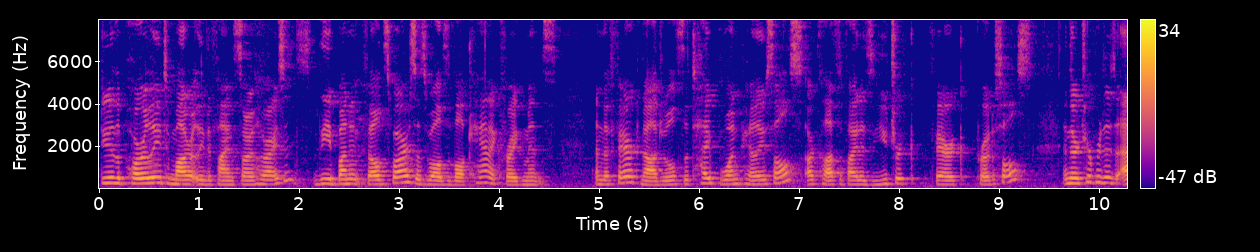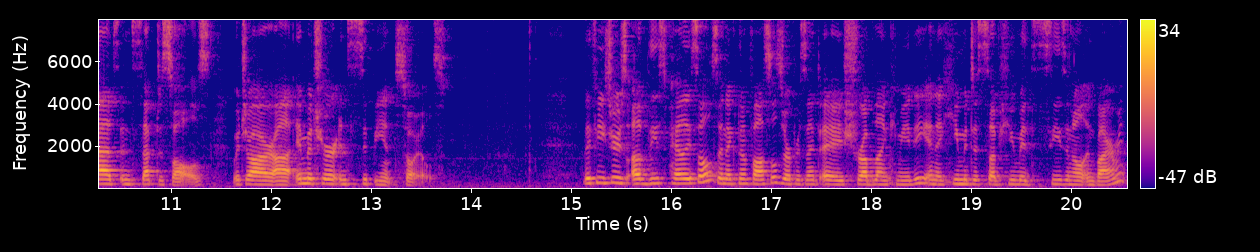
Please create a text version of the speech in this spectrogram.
Due to the poorly to moderately defined soil horizons, the abundant feldspars, as well as the volcanic fragments, and the ferric nodules, the type 1 paleosols are classified as eutric ferric protosols, and they're interpreted as inceptisols, which are uh, immature incipient soils. The features of these paleosols and ichnofossils represent a shrubland community in a humid to subhumid seasonal environment,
